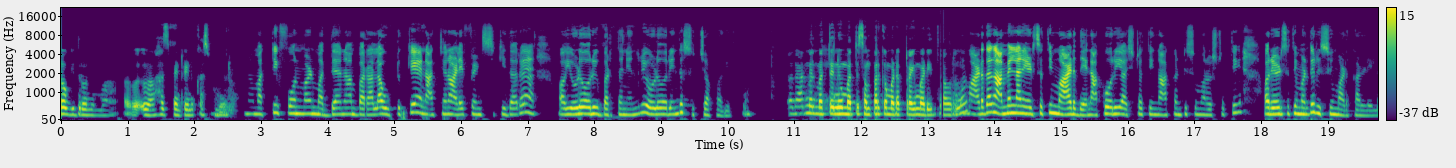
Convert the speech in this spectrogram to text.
ಎಲ್ಲೋಗಿದ್ರು ನಿಮ್ಮ ಹಸ್ಬೆಂಡ್ ರೇಣುಕಾ ಸ್ವಾಮಿ ಅವರು? ನಮ್ಮ ಅತ್ತಿಗೆ ಫೋನ್ ಮಾಡಿ ಮಧ್ಯಾಹ್ನ ಬರಲ್ಲ ಊಟಕ್ಕೆ ನಾಲ್ಕು ಜನ ಹಳೆ ಫ್ರೆಂಡ್ಸ್ ಸಿಕ್ಕಿದ್ದಾರೆ. ಏಳುವರೆಗೆ ಬರ್ತಾನೆ ಅಂದ್ರೆ ಏಳುವರೆಯಿಂದ ಸ್ವಿಚ್ ಆಫ್ ಆಗಿತ್ತು ಫೋನ್ ಅದಾದ್ಮೇಲೆ ಮತ್ತೆ ನೀವು ಮತ್ತೆ ಸಂಪರ್ಕ ಮಾಡಕ್ ಟ್ರೈ ಮಾಡಿದ್ರ ಅವ್ರನ್ನ? ಮಾಡಿದಾಗ ಆಮೇಲೆ ನಾನು ಎರಡು ಸತಿ ಮಾಡಿದೆ. ನಾಲ್ಕೂವರೆ ಅಷ್ಟೊತ್ತಿಗೆ ನಾಲ್ಕು ಗಂಟೆ ಸುಮಾರು ಅಷ್ಟೊತ್ತಿಗೆ ಅವ್ರು ಎರಡು ಸತಿ ಮಾಡಿದೆ ರಿಸೀವ್ ಮಾಡ್ಕೊಳ್ಳಿಲ್ಲ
